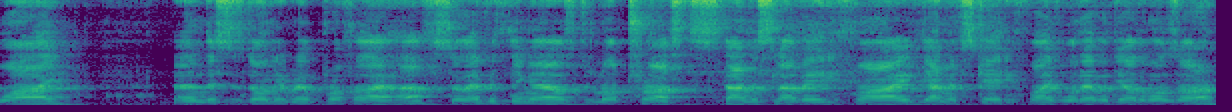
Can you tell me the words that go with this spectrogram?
Y. And this is the only real profile I have, so everything else do not trust. Stanislav 85, Janevsky 85, whatever the other ones are.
